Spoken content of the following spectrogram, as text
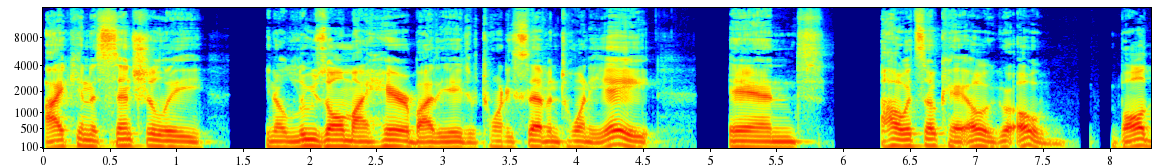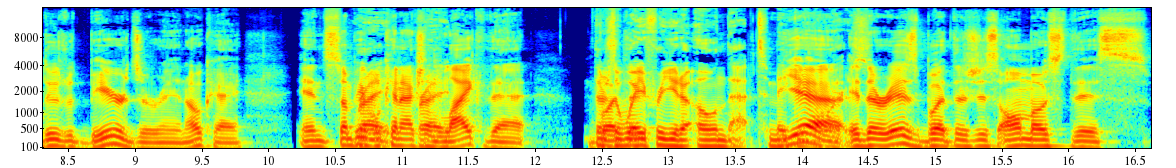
I can essentially, you know, lose all my hair by the age of 27, 28 and oh, it's okay. Oh, oh, bald dudes with beards are in. Okay. And some people right, can actually right. like that. There's a way the, for you to own that to make yeah, it there is, but there's just almost this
